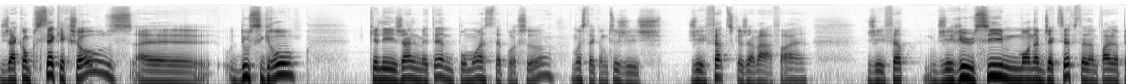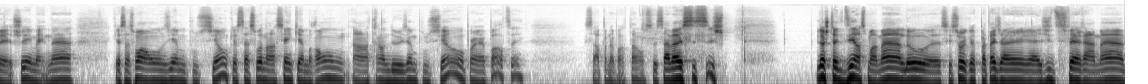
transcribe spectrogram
J'accomplissais quelque chose euh, d'aussi gros que les gens le mettaient. Pour moi, c'était pas ça. Moi, c'était comme, tu sais, j'ai fait ce que j'avais à faire. J'ai fait, j'ai réussi. Mon objectif, c'était de me faire repêcher. Maintenant, que ce soit en 11e position, que ce soit dans la 5e ronde, en 32e position, peu importe, ça n'a pas d'importance. Ça va, là, je te le dis en ce moment, là, euh, c'est sûr que peut-être j'aurais réagi différemment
